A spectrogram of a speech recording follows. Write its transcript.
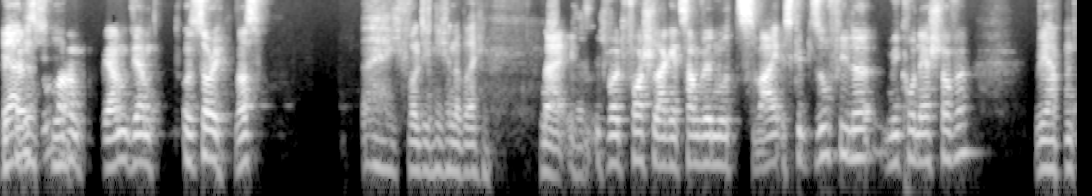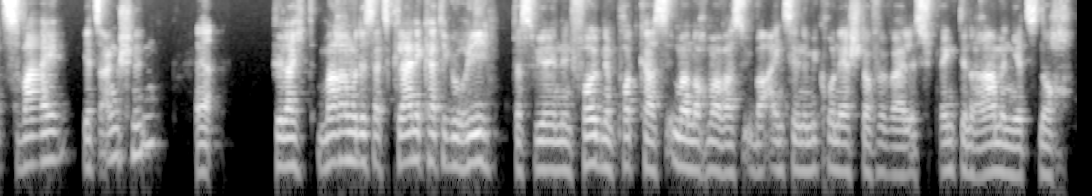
wir ja das so machen. Wir haben, wir haben, oh, sorry, was? Ich wollte dich nicht unterbrechen. Nein, ich, ich wollte vorschlagen, jetzt haben wir nur zwei. Es gibt so viele Mikronährstoffe. Wir haben zwei jetzt angeschnitten. Ja. Vielleicht machen wir das als kleine Kategorie, dass wir in den folgenden Podcasts immer noch mal was über einzelne Mikronährstoffe, weil es sprengt den Rahmen jetzt noch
